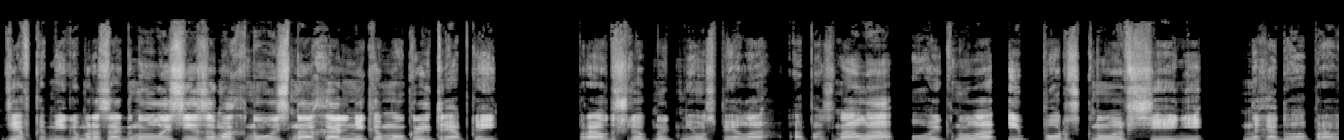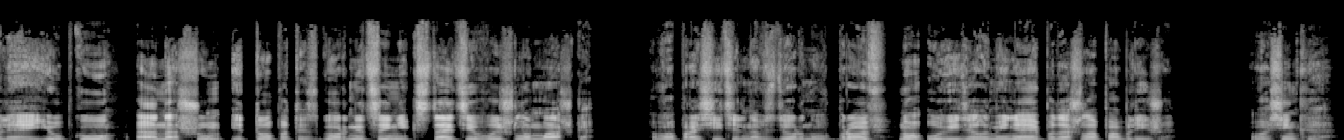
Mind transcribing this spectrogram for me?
Девка мигом разогнулась и замахнулась на охальника мокрой тряпкой. Правда, шлепнуть не успела. Опознала, ойкнула и порскнула в сени, на ходу оправляя юбку, а на шум и топот из горницы не кстати вышла Машка вопросительно вздернув бровь, но увидела меня и подошла поближе. «Васенька,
